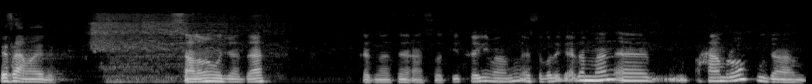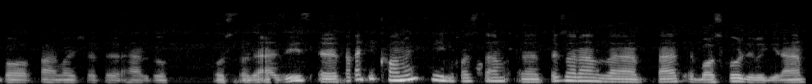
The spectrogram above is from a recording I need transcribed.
بفرمایید. سلام مجدد. خدمت اساتید. خیلی ممنون. استفاده کردم. من همراه بودم با فرمایشات هر دو استاد عزیز. فقط یک کامنتی می‌خواستم بذارم و بعد بازخورده بگیرم.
